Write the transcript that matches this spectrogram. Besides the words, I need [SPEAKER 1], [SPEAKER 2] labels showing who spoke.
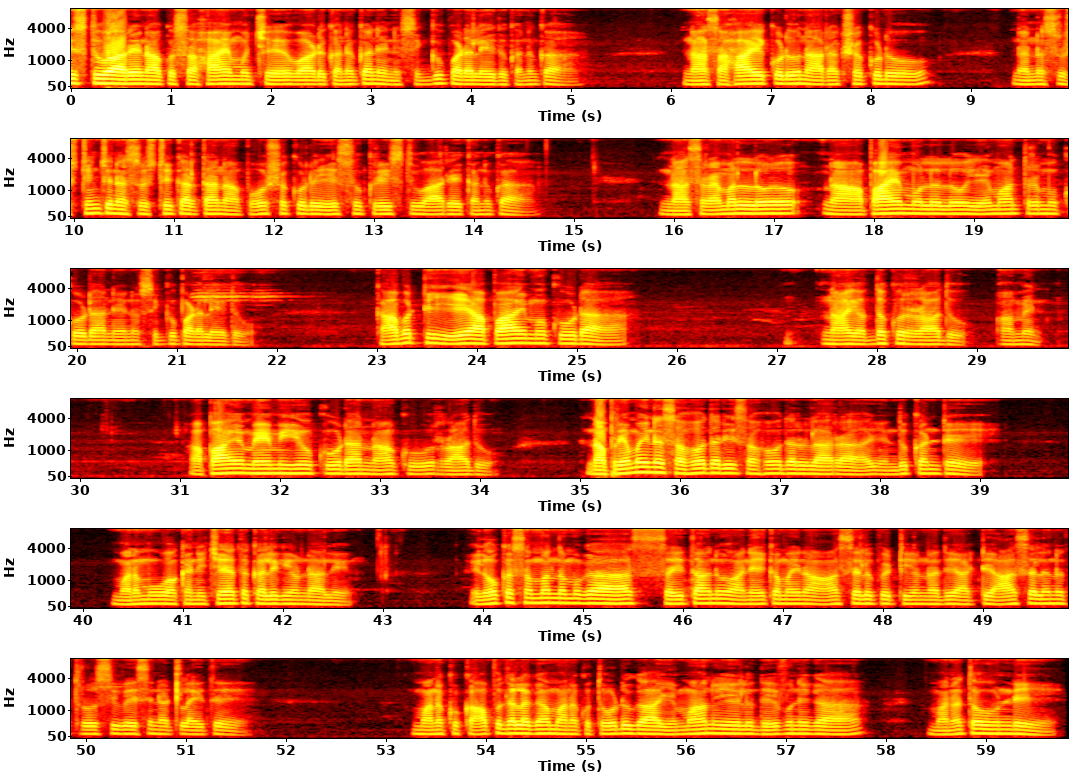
[SPEAKER 1] క్రీస్తు వారే నాకు సహాయము చేయవాడు కనుక నేను సిగ్గుపడలేదు కనుక నా సహాయకుడు నా రక్షకుడు నన్ను సృష్టించిన సృష్టికర్త నా పోషకుడు యేసుక్రీస్తు వారే కనుక నా శ్రమల్లో నా అపాయములలో ఏమాత్రము కూడా నేను సిగ్గుపడలేదు. కాబట్టి ఏ అపాయము కూడా నా యొద్దకు రాదు. ఆమెన్. అపాయమేమియూ కూడా నాకు రాదు. నా ప్రియమైన సహోదరి సహోదరులారా ఎందుకంటే మనము ఒక నిచేత కలిగి ఉండాలి. ఈ లోక సంబంధముగా సైతాను అనేకమైన ఆశలు పెట్టి ఉన్నది అట్టి ఆశలను త్రోసివేసినట్లయితే మనకు కాపుదలగా మనకు తోడుగా ఇమానుయేలు దేవునిగా మనతో ఉండి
